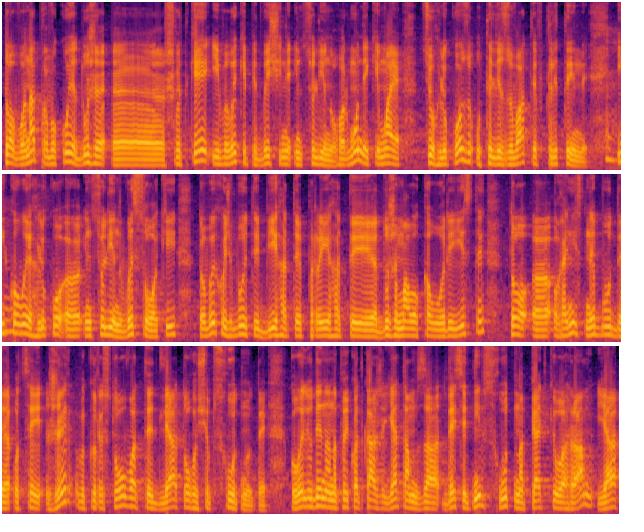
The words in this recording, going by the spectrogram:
то вона провокує дуже е, швидке і велике підвищення інсуліну, гормон, який має цю глюкозу утилізувати в клітини. І коли глюко, е, інсулін високий, то ви хоч будете бігати, пригати, дуже мало калорій їсти, то е, організм не буде оцей жир використовувати для того, щоб схуднути. Коли людина, наприклад, каже, я там за 10 днів схуд на 5 кілограм, я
